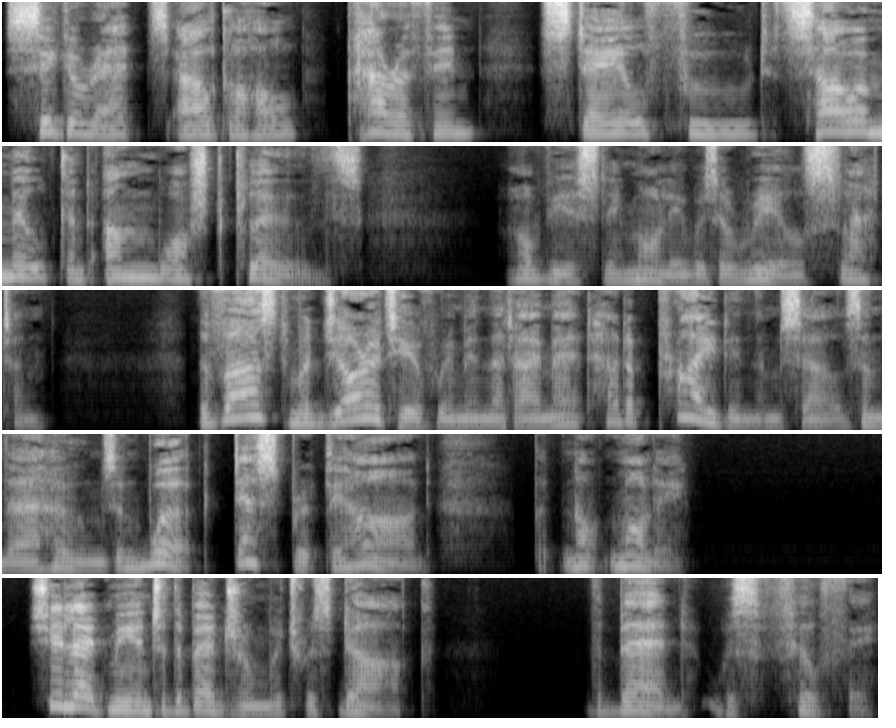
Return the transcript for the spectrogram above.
cigarettes, alcohol, paraffin, stale food, sour milk, and unwashed clothes. Obviously Molly was a real slattern. The vast majority of women that I met had a pride in themselves and their homes and worked desperately hard, but not Molly. She led me into the bedroom, which was dark. The bed was filthy,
